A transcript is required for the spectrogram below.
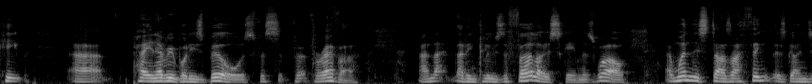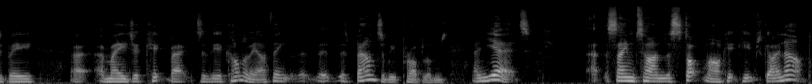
keep uh, paying everybody's bills for, for, forever. And that, that includes the furlough scheme as well. And when this does, I think there's going to be a, major kickback to the economy. I think that there's bound to be problems. And yet, at the same time, the stock market keeps going up.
